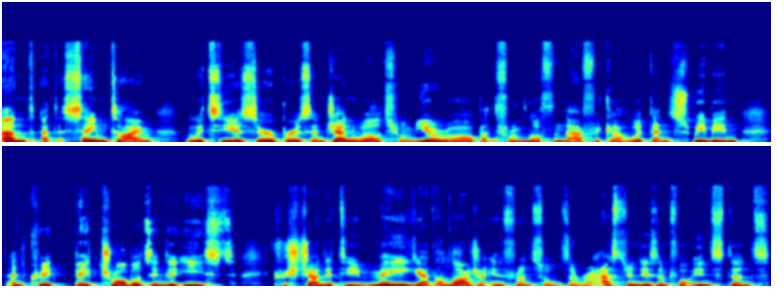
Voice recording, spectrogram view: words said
and at the same time we would see usurpers and generals from Europe and from Northern Africa who would then sweep in and create big troubles in the East. Christianity may get a larger influence from Zoroastrianism, for instance,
